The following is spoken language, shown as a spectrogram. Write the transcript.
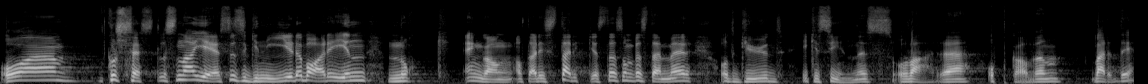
Og eh, korsfestelsen av Jesus gnir det bare inn nok en gang at det er de sterkeste som bestemmer, og at Gud ikke synes å være oppgaven verdig.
